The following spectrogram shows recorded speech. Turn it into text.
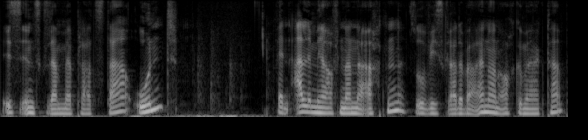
ist insgesamt mehr Platz da und wenn alle mehr aufeinander achten, so wie ich es gerade bei anderen auch gemerkt habe,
